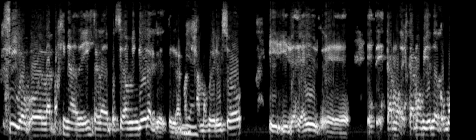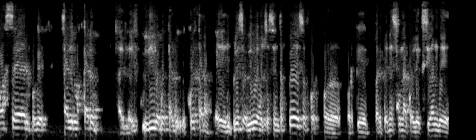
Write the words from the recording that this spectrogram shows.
Sí, o, o en la página de Instagram de Poesía Dominguera, que, que la manejamos Vero y yo, y, y desde ahí eh, este, estamos estamos viendo cómo hacer, porque sale más caro, el, el libro cuesta, cuesta el precio del libro es 800 pesos, por, por- porque pertenece a una colección de,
